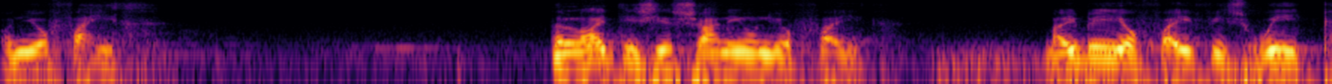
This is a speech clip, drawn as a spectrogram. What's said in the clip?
On your faith. The light is here shining on your faith. Maybe your faith is weak.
